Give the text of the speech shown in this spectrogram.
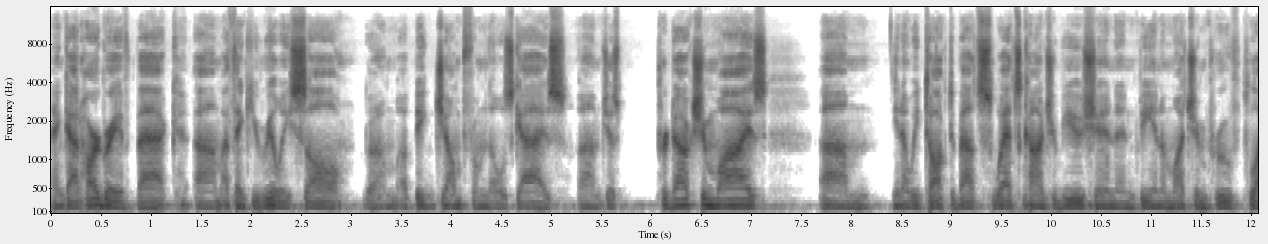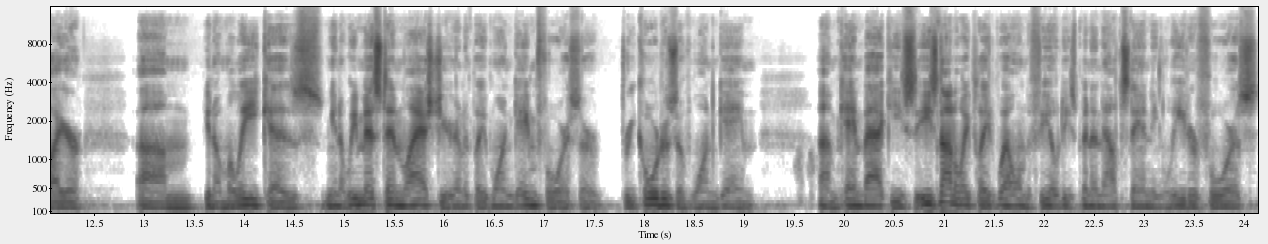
and got Hargrave back, um, I think you really saw um, a big jump from those guys, um, just production wise. Um, you know, we talked about Sweat's contribution and being a much improved player. Um, you know, Malik has, you know, we missed him last year, only played one game for us, or three quarters of one game. Um, came back. He's he's not only played well on the field, he's been an outstanding leader for us.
